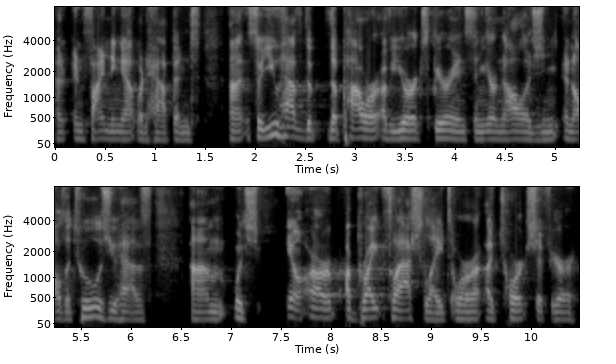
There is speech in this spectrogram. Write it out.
and, and finding out what happened. Uh, so you have the, the power of your experience and your knowledge and, and all the tools you have, um, which you know are a bright flashlight or a torch if you're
